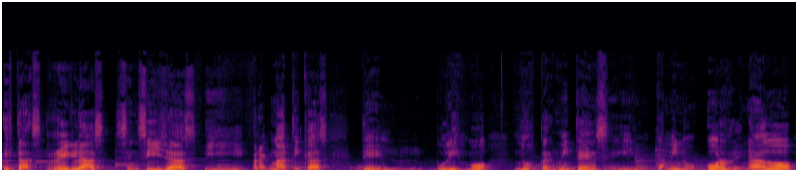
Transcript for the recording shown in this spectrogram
Estas reglas sencillas y pragmáticas del budismo nos permiten seguir un camino ordenado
